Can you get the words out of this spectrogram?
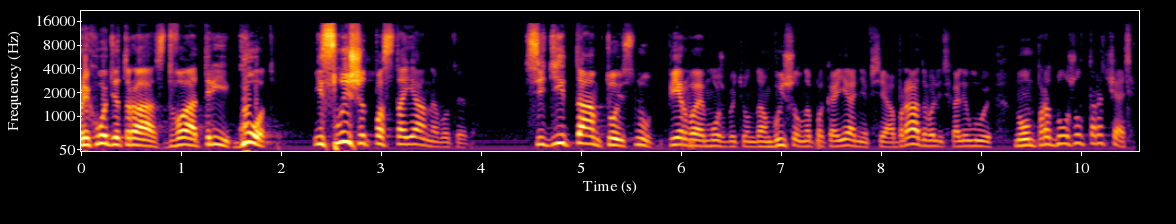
Приходит раз, два, три, год, и слышит постоянно вот это сидит там, то есть, ну, первое, может быть, он там вышел на покаяние, все обрадовались, аллилуйя, но он продолжил торчать.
